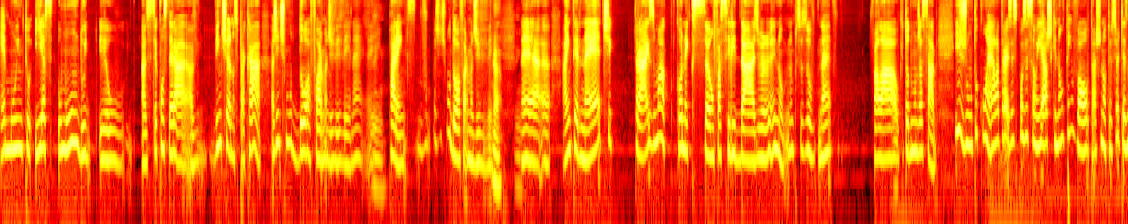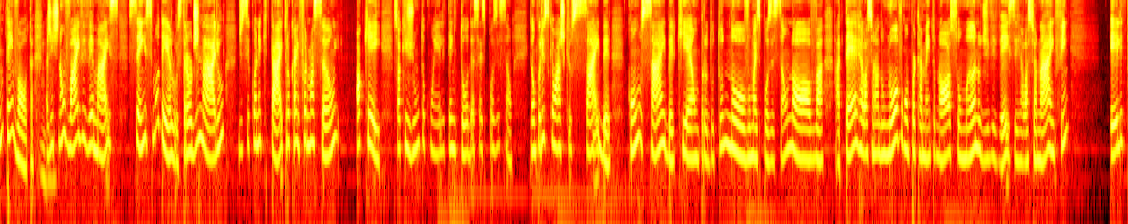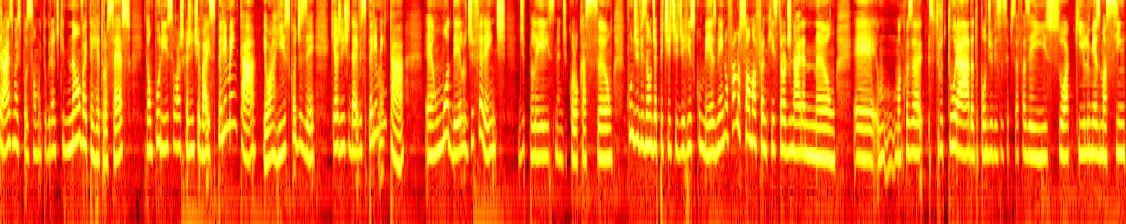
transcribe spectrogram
é muito. E as- o mundo, eu. ah, Se você considerar há 20 anos pra cá, a gente mudou a forma de viver, né? É, Sim. Parentes. A gente mudou a forma de viver. É. Né? A, a internet traz uma conexão, facilidade. Não, não preciso, né? Falar o que todo mundo já sabe. E junto com ela traz a exposição. E acho que não tem volta. Acho não, tenho certeza, não tem volta. A gente não vai viver mais sem esse modelo extraordinário de se conectar e trocar informação. Ok. Só que junto com ele tem toda essa exposição. Então, por isso que eu acho que o cyber, com o cyber, que é um produto novo, uma exposição nova, até relacionado a um novo comportamento nosso, humano, de viver e se relacionar, enfim, ele traz uma exposição muito grande que não vai ter retrocesso. Então, por isso, eu acho que a gente vai experimentar. Eu arrisco a dizer que a gente deve experimentar é, um modelo diferente de placement, de colocação, com divisão de apetite e de risco mesmo. E aí não falo só uma franquia extraordinária, não. É uma coisa estruturada do ponto de vista você precisa fazer isso, aquilo, e mesmo assim,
